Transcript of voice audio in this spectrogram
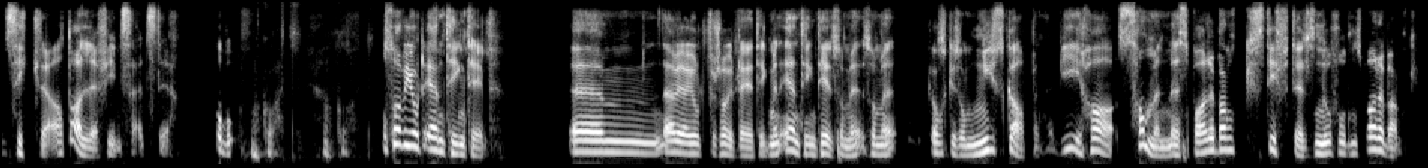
sikrer at alle finner seg et sted å bo. Akkurat. Akkurat. Og så har vi gjort én ting til. Um, der vi har gjort for så vidt flere ting, men én ting til som er, som er ganske sånn nyskapende. Vi har sammen med Sparebankstiftelsen Lofoten Sparebank,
